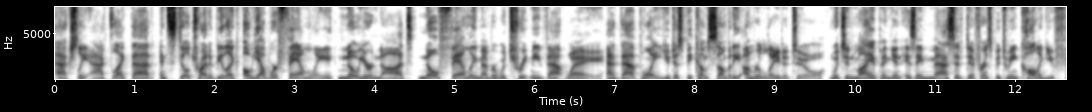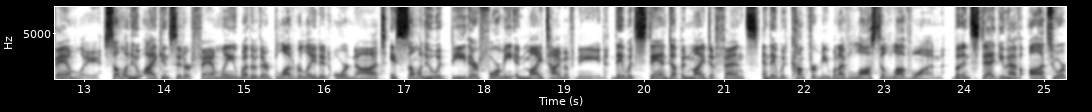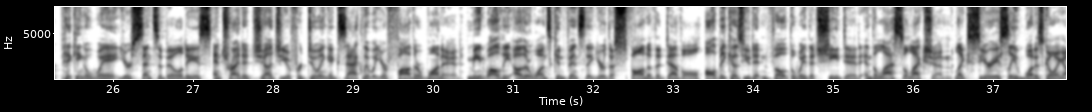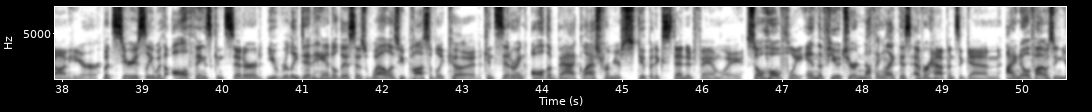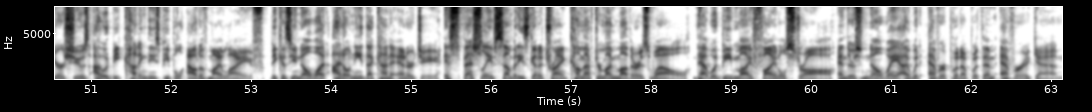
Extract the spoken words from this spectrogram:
actually act like that and still try to be like, oh yeah, we're family? No, you're not. No family member would treat me that way. At that point, you just become somebody I'm related to, which in my opinion is a massive difference between calling you family. Someone who I consider family, whether they're blood related or not, is someone who would be there for me in my time of need. They would stand up in my defense and they would comfort me when I've lost a loved one. But instead, you have aunts who are picking away at your sensibilities and try to judge you for doing exactly what your father father wanted. Meanwhile, the other one's convinced that you're the spawn of the devil, all because you didn't vote the way that she did in the last election. Like, seriously, what is going on here? But seriously, with all things considered, you really did handle this as well as you possibly could, considering all the backlash from your stupid extended family. So hopefully, in the future, nothing like this ever happens again. I know if I was in your shoes, I would be cutting these people out of my life. Because you know what? I don't need that kind of energy, especially if somebody's gonna try and come after my mother as well. That would be my final straw, and there's no way I would ever put up with them ever again.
